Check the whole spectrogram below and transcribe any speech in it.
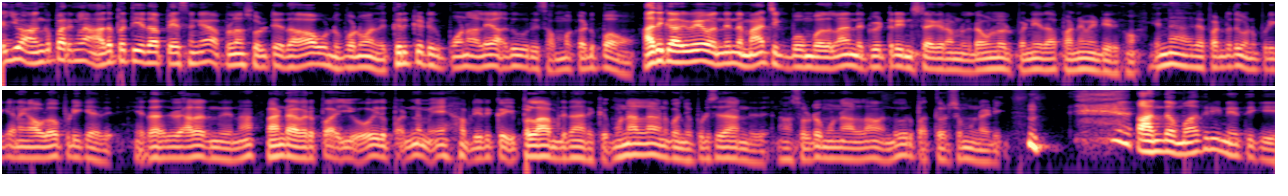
ஐயோ அங்கே பாருங்களேன் அதை பற்றி எதாவது பேசுங்க அப்படிலாம் சொல்லிட்டு ஏதாவது ஒன்று பண்ணுவான். அந்த கிரிக்கெட்டுக்கு போனாலே அது ஒரு செம்ம கடுப்பாகும். அதுக்காகவே வந்து இந்த மேட்ச்சுக்கு போகும்போதெல்லாம் இந்த ட்விட்டர் இன்ஸ்டாகிராம் இன்ஸ்டாகிராமில் டவுன்லோட் பண்ணி ஏதாவது பண்ண வேண்டியிருக்கும். என்ன அதில் பண்ணுறது ஒன்று பிடிக்கும் எனக்கு அவ்வளோ பிடிக்காது. ஏதாவது வேலை இருந்ததுன்னா வேண்டாம் வரப்பா ஐயோ இது பண்ணுமே அப்படி இருக்குது இப்போலாம் அப்படி தான் இருக்குது முன்னாடிலாம் எனக்கு கொஞ்சம் பிடிச்சதா இருந்தது. நான் சொல்கிற முன்னாடிலாம் வந்து ஒரு பத்து வருஷம் முன்னாடி. அந்த மாதிரி நேற்றுக்கு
